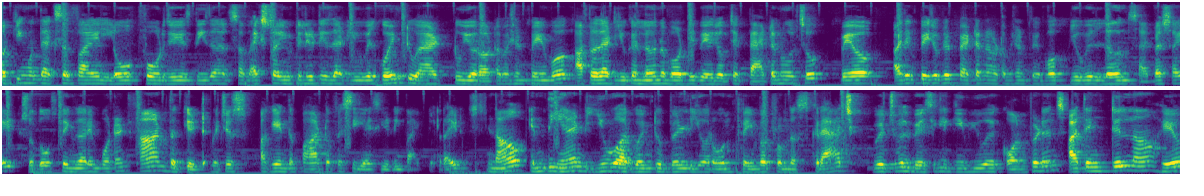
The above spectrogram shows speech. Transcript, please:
working on the excel file log4j these are some extra utilities capabilities that you will going to add to your automation framework. After that, you can learn about the page object pattern also, where I think page object pattern and automation framework you will learn side by side. So those things are important. And the Git, which is again the part of a CI/CD pipeline, right? Now, in the end, you are going to build your own framework from the scratch, which will basically give you a confidence. I think till now here,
